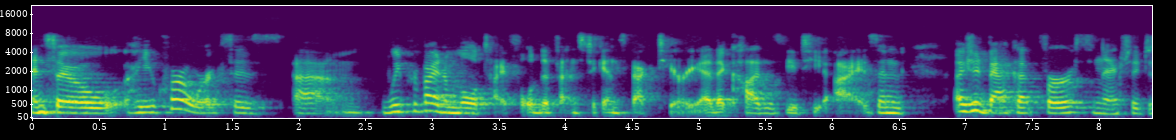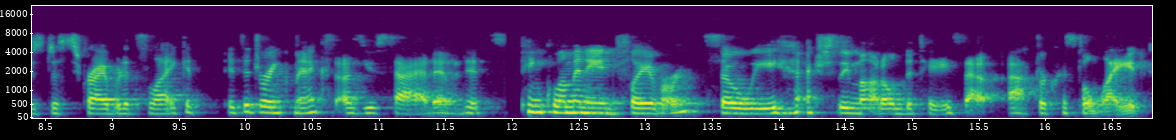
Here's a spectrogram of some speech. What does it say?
And so how Uqora works is um, we provide a multifold defense against bacteria that causes UTIs. And I should back up first and actually just describe what it's like. It, it's a drink mix, as you said, and it's pink lemonade flavor. So we actually modeled the taste after Crystal Light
